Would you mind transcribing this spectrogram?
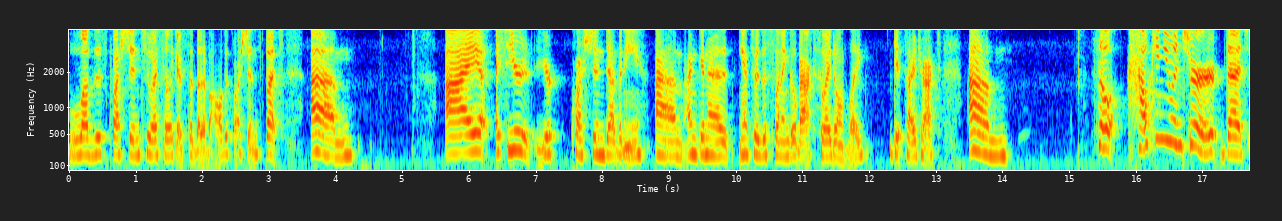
love this question too. I feel like I've said that about all the questions, but um, I I see your your question, Devaney. Um, I'm gonna answer this one and go back so I don't like get sidetracked. Um, so, how can you ensure that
